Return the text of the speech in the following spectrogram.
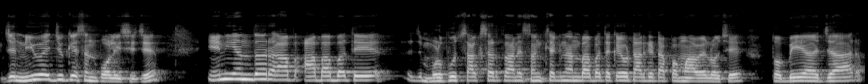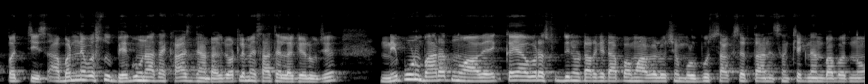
જે ન્યૂ એજ્યુકેશન પોલિસી છે, એની અંદર આ આ બાબતે મૂળભૂત સાક્ષરતા અને સંખ્યા જ્ઞાન બાબતે કયો ટાર્ગેટ આપવામાં આવેલો છે? તો બે હજાર પચીસ. આ બંને વસ્તુ ભેગું ના થાય, ખાસ ધ્યાન રાખજો. એટલે મેં સાથે લખેલું છે, નિપુણ ભારતનો આવે, કયા વર્ષ સુધીનો ટાર્ગેટ આપવામાં આવેલો છે મૂળભૂત સાક્ષરતા અને સંખ્યા જ્ઞાન બાબતનો?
